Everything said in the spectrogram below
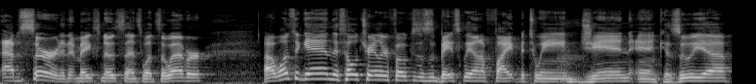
absurd and it makes no sense whatsoever. Uh, once again, this whole trailer focuses basically on a fight between Jin and Kazuya,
